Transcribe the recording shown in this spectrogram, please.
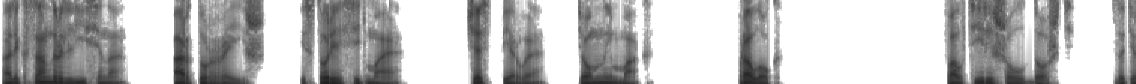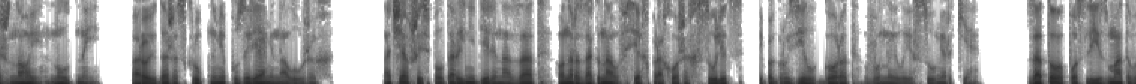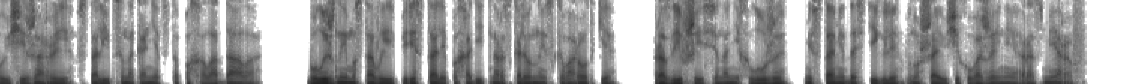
Александра Лисина. Артур Рейш. История седьмая. Часть первая. Темный маг. Пролог. В Алтире шел дождь. Затяжной, нудный, порой даже с крупными пузырями на лужах. Начавшись полторы недели назад, он разогнал всех прохожих с улиц и погрузил город в унылые сумерки. Зато после изматывающей жары в столице наконец-то похолодало. Булыжные мостовые перестали походить на раскаленные сковородки, разлившиеся на них лужи местами достигли внушающих уважение размеров.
